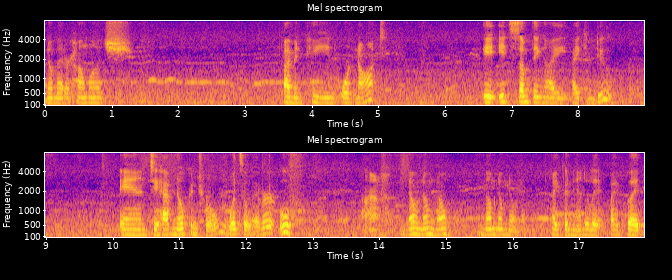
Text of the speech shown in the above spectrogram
no matter how much I'm in pain or not. It, it's something I, I can do. And to have no control whatsoever, oof. Uh, no, no, no. No, no, no, no. I couldn't handle it. I, but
